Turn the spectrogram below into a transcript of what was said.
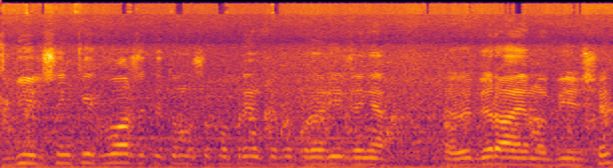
з більшеньких важити, тому що по принципу прорідження е, вибираємо більших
